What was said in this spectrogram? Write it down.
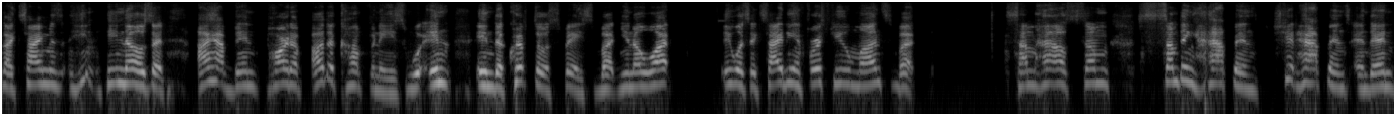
like Simon, he, he knows that I have been part of other companies in in the crypto space, but you know what? It was exciting in first few months, but somehow some something happens, shit happens, and then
